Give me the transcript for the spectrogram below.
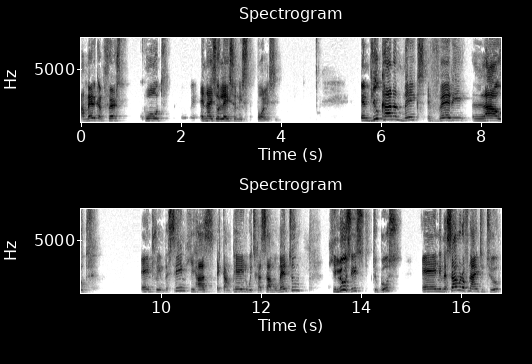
American first, quote, an isolationist policy. And Buchanan makes a very loud entry in the scene. He has a campaign which has some momentum. He loses to Bush. And in the summer of 92,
